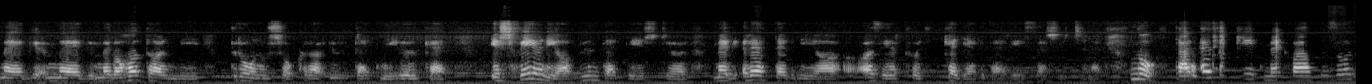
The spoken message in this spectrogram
meg, meg, meg a hatalmi trónusokra ültetni őket, és félni a büntetéstől, meg rettegni azért, hogy kegyekben részesítsenek. No, tehát ez a kép megváltozott,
